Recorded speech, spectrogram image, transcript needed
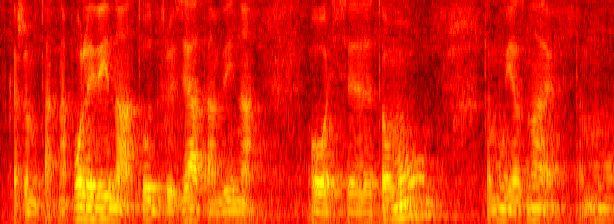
Скажімо так, на полі війна, тут друзі, там війна. Ось е, тому, тому я знаю. Тому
